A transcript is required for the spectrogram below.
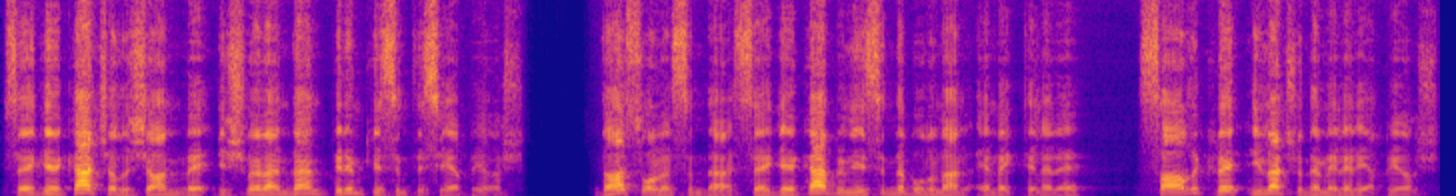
SGK çalışan ve işverenden prim kesintisi yapıyor. Daha sonrasında SGK bünyesinde bulunan emeklilere sağlık ve ilaç ödemeleri yapıyor.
